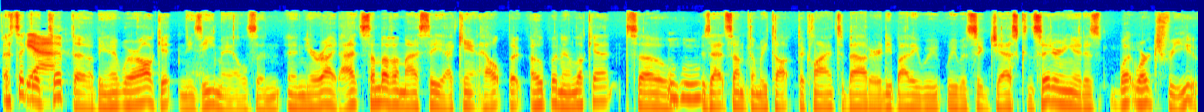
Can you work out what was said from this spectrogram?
That's a Yeah. good tip, though. I mean, we're all getting these emails, and and you're right. I, some of them I see I can't help but open and look at. So, Mm-hmm. is that something we talk to clients about, or anybody we, we would suggest considering it? Is what works for you?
